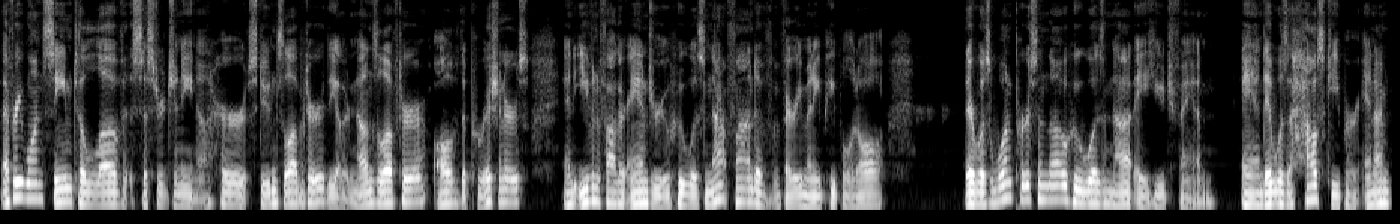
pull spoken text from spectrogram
Everyone seemed to love Sister Janina. Her students loved her, the other nuns loved her, all of the parishioners, and even Father Andrew, who was not fond of very many people at all. There was one person though who was not a huge fan. And it was a housekeeper, and I'm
